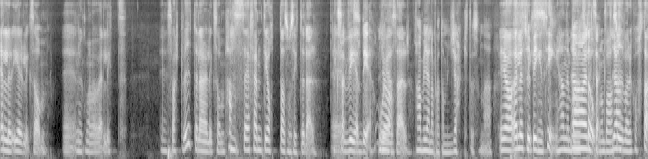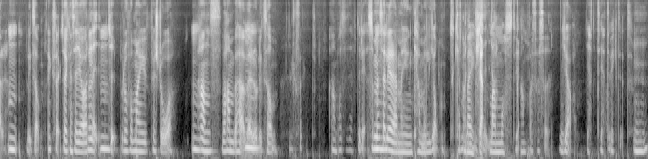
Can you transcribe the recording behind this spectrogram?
Eller är det liksom, eh, nu kommer man vara väldigt eh, svartvit eller är det liksom Hasse 58 som sitter där, eh, Exakt. vd och Ja. så här, Han vill gärna prata om jakt och sådana. ja eller typ Fisk. ingenting, han är bara Ja, stone och bara Ja. säger vad det kostar. Mm. Liksom. Exakt. Så jag kan säga ja eller nej, Mm. typ. och då får man ju förstå Mm. hans, vad han behöver Mm. och liksom Exakt. Anpassa sig efter det. Som en Mm. säljare är man ju en kameleont kan man Verkligen, säga. man måste ju anpassa sig. Ja. Jätte, jätteviktigt. Mm.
